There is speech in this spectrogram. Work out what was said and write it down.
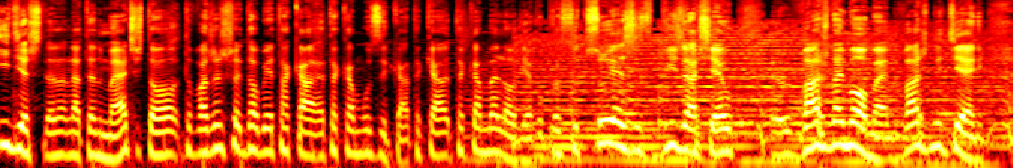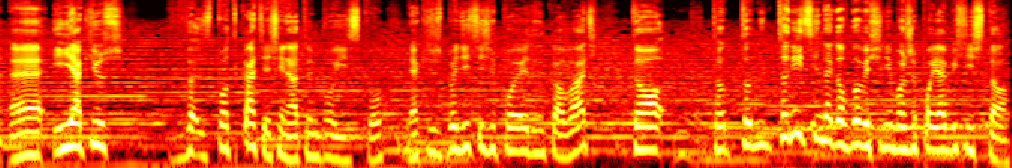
idziesz na, na ten mecz, to towarzyszy tobie taka, taka muzyka, taka, taka melodia. Po prostu czujesz, że zbliża się ważny moment, ważny dzień. I jak już spotkacie się na tym boisku, jak już będziecie się pojedynkować, to, to, to, to nic innego w głowie się nie może pojawić niż to.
